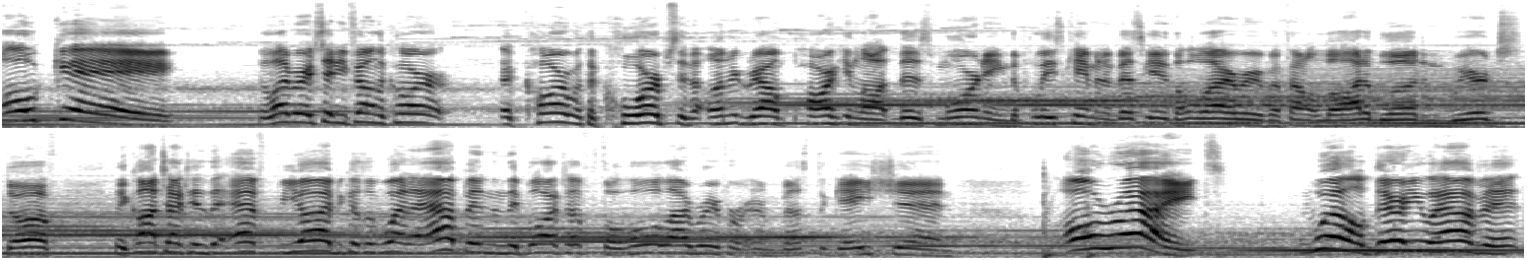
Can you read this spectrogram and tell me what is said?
Okay. The library said he found the car a car with a corpse in the underground parking lot this morning. The police came and investigated the whole library but found a lot of blood and weird stuff. They contacted the FBI because of what happened and they blocked off the whole library for investigation. Alright! Well, there you have it.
